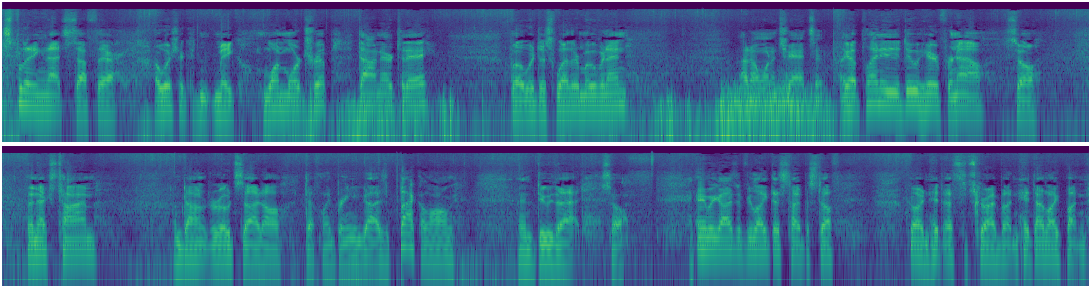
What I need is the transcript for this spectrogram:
splitting that stuff there. I wish I could make one more trip down there today, but with this weather moving in, I don't want to chance it. I got plenty to do here for now, so the next time I'm down at the roadside, I'll definitely bring you guys back along and do that. So anyway, guys, if you like this type of stuff, go ahead and hit that subscribe button, hit that like button,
